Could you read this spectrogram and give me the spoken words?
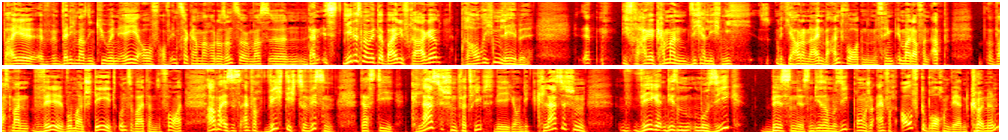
Weil, äh, wenn ich mal so ein QA auf, auf Instagram mache oder sonst irgendwas, äh, dann ist jedes Mal mit dabei die Frage, brauche ich ein Label? Die Frage kann man sicherlich nicht mit Ja oder Nein beantworten und es hängt immer davon ab, was man will, wo man steht und so weiter und so fort. Aber es ist einfach wichtig zu wissen, dass die klassischen Vertriebswege und die klassischen Wege in diesem Musikbusiness, in dieser Musikbranche einfach aufgebrochen werden können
